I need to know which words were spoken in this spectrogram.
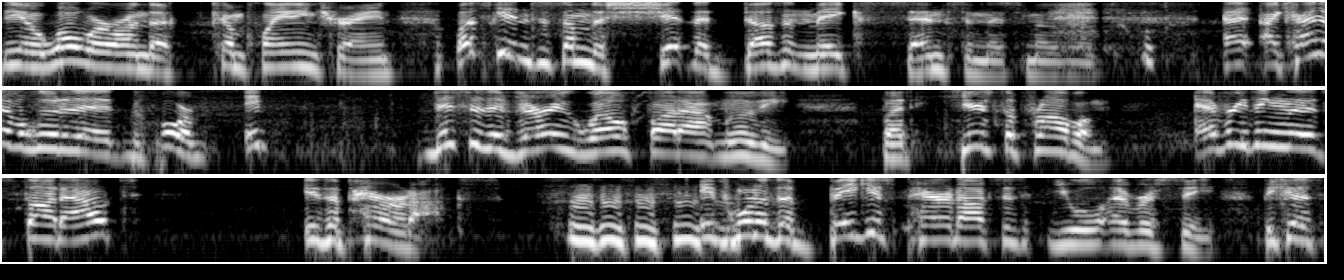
you know, while we're on the complaining train, let's get into some of the shit that doesn't make sense in this movie. I, I kind of alluded to it before. It this is a very well thought out movie, but here's the problem: everything that's thought out is a paradox. it's one of the biggest paradoxes you will ever see because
